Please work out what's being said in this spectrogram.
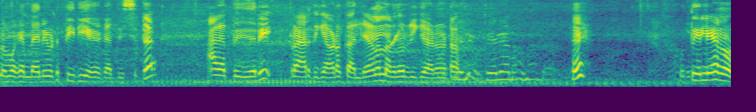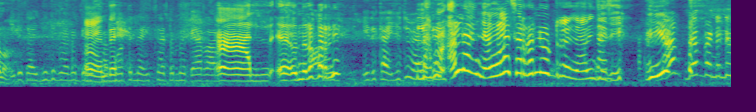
നമുക്ക് എന്തായാലും ഇവിടെ തിരിയൊക്കെ കത്തിച്ചിട്ട് അകത്ത് കയറി പ്രാർത്ഥിക്കാം. അവിടെ കല്യാണം നടന്നുകൊണ്ടിരിക്കുകയാണ് കേട്ടോ. ഏ? വേണം ആ എന്തേ? ഒന്നുകൂടെ പറഞ്ഞു. ഇത് കഴിഞ്ഞിട്ട് വേണം അല്ല ഞങ്ങളെ ചെറുക്കന്റെ കൂട്ടില്ല ഞാനും ചേച്ചി പെണ്ണിന്റെ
